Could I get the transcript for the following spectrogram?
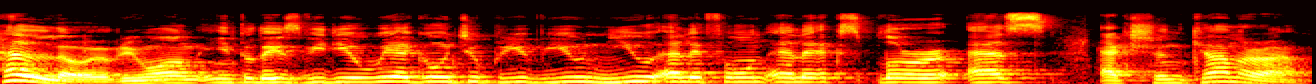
Hello everyone, in today's video we are going to preview new Elephone Ele Explorer S action camera.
